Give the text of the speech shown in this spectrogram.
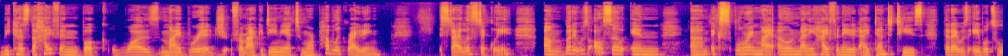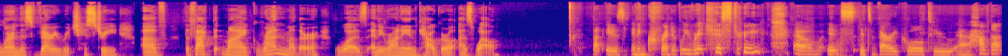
because the hyphen book was my bridge from academia to more public writing stylistically, um, but it was also in um, exploring my own many hyphenated identities that I was able to learn this very rich history of the fact that my grandmother was an Iranian cowgirl as well that is an incredibly rich history. Um, it's it's very cool to uh, have that,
